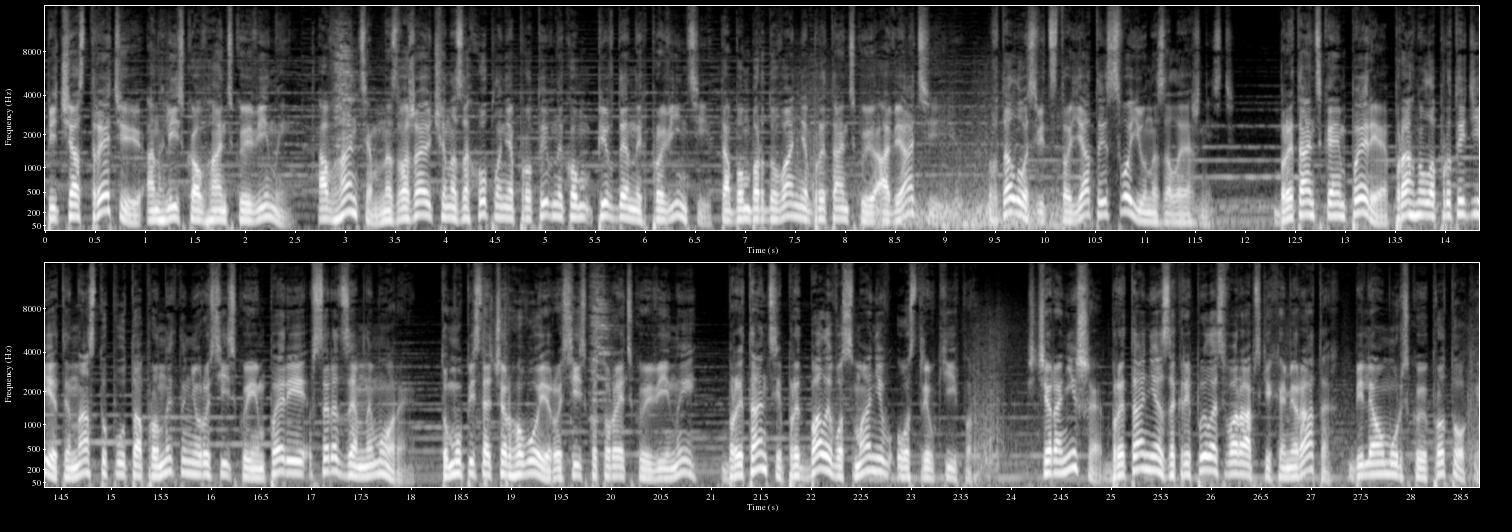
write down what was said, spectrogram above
Під час третьої англійсько-афганської війни афганцям, незважаючи на захоплення противником південних провінцій та бомбардування британською авіацією, вдалося відстояти свою незалежність. Британська імперія прагнула протидіяти наступу та проникненню Російської імперії в Середземне море. Тому після чергової російсько-турецької війни британці придбали в османів острів Кіпр. Ще раніше Британія закріпилась в Арабських Еміратах біля Омурської протоки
